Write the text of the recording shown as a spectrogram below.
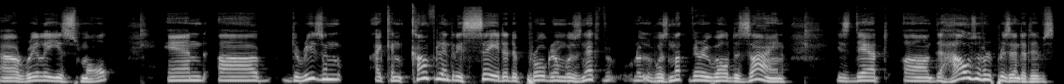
uh, really small. And uh, the reason I can confidently say that the program was not was not very well designed is that uh, the House of Representatives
